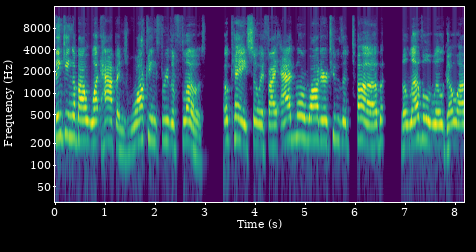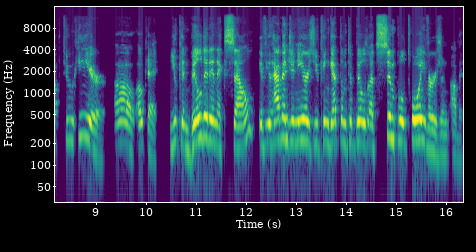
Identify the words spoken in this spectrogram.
thinking about what happens, walking through the flows. Okay, so if I add more water to the tub, the level will go up to here. Oh, okay. You can build it in Excel. If you have engineers, you can get them to build a simple toy version of it.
